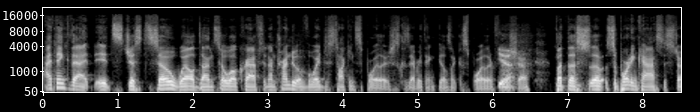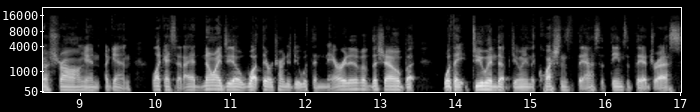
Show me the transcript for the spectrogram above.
I think that it's just so well done, so well crafted. I'm trying to avoid just talking spoilers, just because everything feels like a spoiler for yeah. the show. But the su- supporting cast is so strong. And again, like I said, I had no idea what they were trying to do with the narrative of the show, but what they do end up doing, the questions that they ask, the themes that they address.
